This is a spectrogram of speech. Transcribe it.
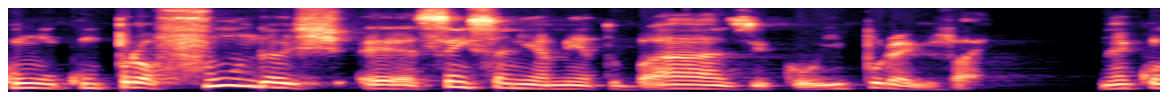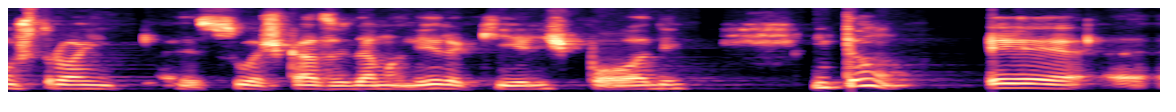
com, com profundas, é, sem saneamento básico e por aí vai. Né, constroem é, suas casas da maneira que eles podem. Então, é,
